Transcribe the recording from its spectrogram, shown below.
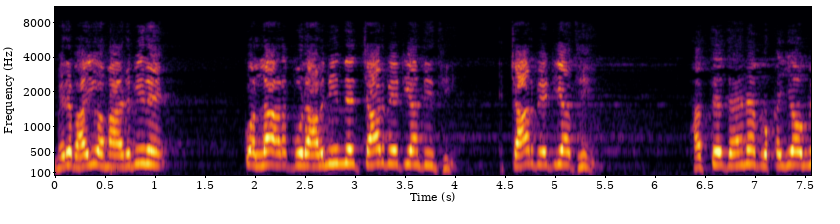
میرے بھائیو ہمارے نبی نے کو اللہ رب العالمین نے چار بیٹیاں دی تھی چار بیٹیاں تھیں۔ ہفتے زینب، رقیہ ام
